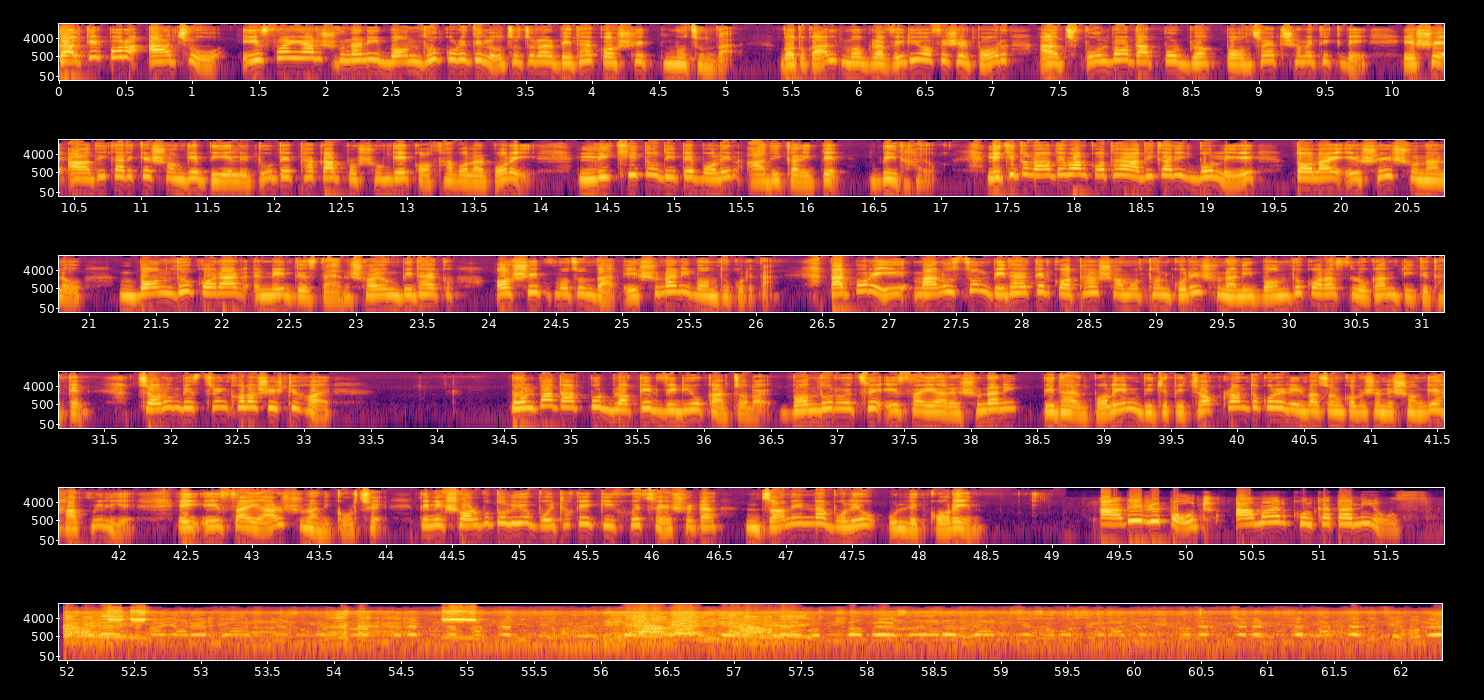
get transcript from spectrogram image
কালকের পর আজও এসআইআর শুনানি বন্ধ করে দিল চুচুড়ার বিধায়ক অসিত মজুমদার। গতকাল মগরা ভিডি অফিসের পর আজ পোলবা দাঁতপুর ব্লক পঞ্চায়েত সমিতিতে এসে আধিকারিকের সঙ্গে বিএলএ টুদের থাকা প্রসঙ্গে কথা বলার পরে লিখিত দিতে বলেন আধিকারিকদের বিধায়ক। লিখিত না দেওয়ার কথা আধিকারিক বলে তলায় এসে শোনালো, বন্ধ করার নির্দেশ দেন। স্বয়ং বিধায়ক অসিত মজুমদার এই শুনানি বন্ধ করে দেন। তারপরেই মানুষজন বিধায়কের কথা সমর্থন করে শুনানি বন্ধ করার স্লোগান দিতে থাকেন। চরম বিশৃঙ্খলা সৃষ্টি হয়। পোলবা দাঁতপুর ব্লকের ভিডিও কার্যালয়। বন্ধ রয়েছে এসআইআর এর শুনানি। বিধায়ক বলেন বিজেপি চক্রান্ত করে নির্বাচন কমিশনের সঙ্গে হাত মিলিয়ে এই এসআইআর শুনানি করছে। তিনি সর্বদলীয় বৈঠকে কি হয়েছে সেটা জানেন না বলেও উল্লেখ করেন। আদির রিপোর্ট আমার কলকাতা নিউজ। অবিলম্বে সমস্ত রাজনৈতিক দলের থাকতে দিতে হবে।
